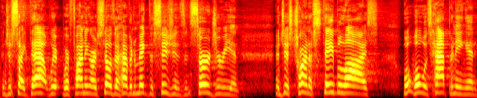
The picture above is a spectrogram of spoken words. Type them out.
And just like that, we're, we're finding ourselves having to make decisions and surgery and, and just trying to stabilize what, what was happening. And,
